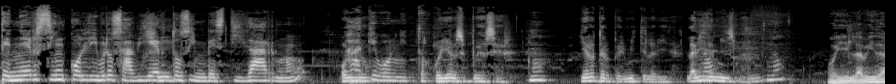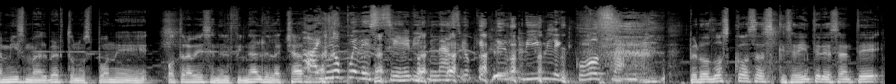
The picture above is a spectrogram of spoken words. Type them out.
Tener cinco libros abiertos, Sí. investigar, ¿no? Hoy ah, no. qué bonito. Hoy ya no se puede hacer. No, Ya no te lo permite la vida. La vida no, misma. ¿no? No. Oye, la vida misma, Alberto, nos pone otra vez en el final de la charla. Ay, no puede ser, Ignacio, qué terrible cosa. Pero dos cosas que sería interesante,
